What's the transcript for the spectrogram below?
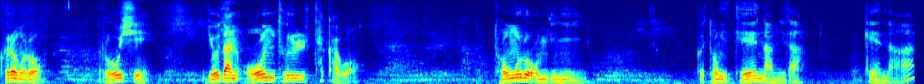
그러므로 롯이 요단 온 들을 택하고 동으로 옮기니 그 동이 게엔나입니다. 게엔나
